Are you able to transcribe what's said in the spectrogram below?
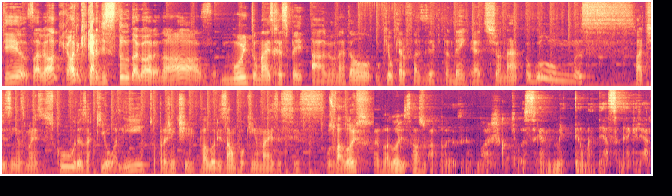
Deus, sabe? Olha que cara de estudo agora. Nossa, muito mais respeitável, né? Então, o que eu quero fazer aqui também é adicionar algumas partezinhas mais escuras aqui ou ali, só pra gente valorizar um pouquinho mais esses os valores. Vai valorizar os valores. Lógico que você ia meter uma dessa, né, Guilherme?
